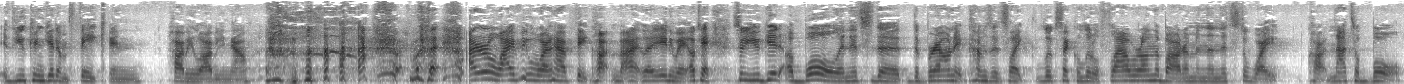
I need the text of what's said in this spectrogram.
You can get them fake in Hobby Lobby now. but I don't know why people want to have fake cotton. Anyway, okay. So you get a boll, and it's the the brown. It comes. It's like looks like a little flower on the bottom, and then it's the white cotton. That's a boll.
